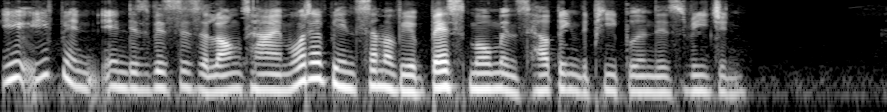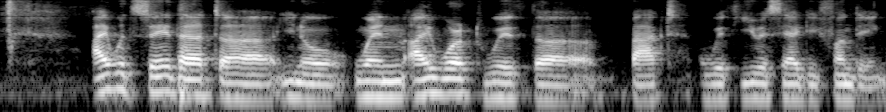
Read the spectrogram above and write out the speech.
You, you've been in this business a long time. What have been some of your best moments helping the people in this region? I would say that, uh, you know, when I worked with, uh, backed with USAID funding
